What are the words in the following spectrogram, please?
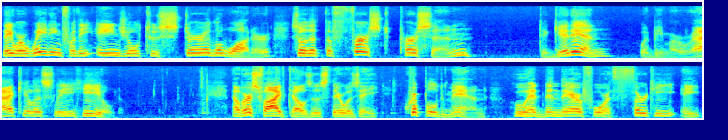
they were waiting for the angel to stir the water so that the first person to get in would be miraculously healed. Now, verse 5 tells us there was a crippled man who had been there for 38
